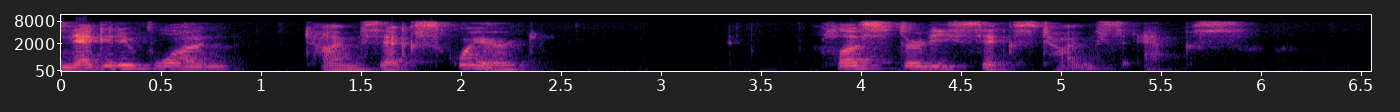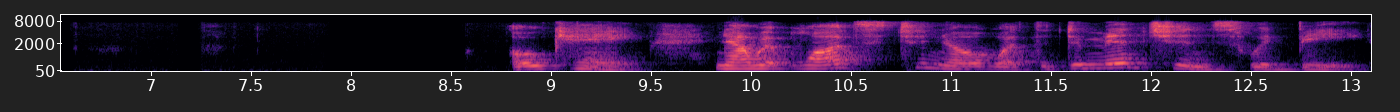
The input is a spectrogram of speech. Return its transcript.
negative 1 times x squared plus 36 times x. Okay, now it wants to know what the dimensions would be.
